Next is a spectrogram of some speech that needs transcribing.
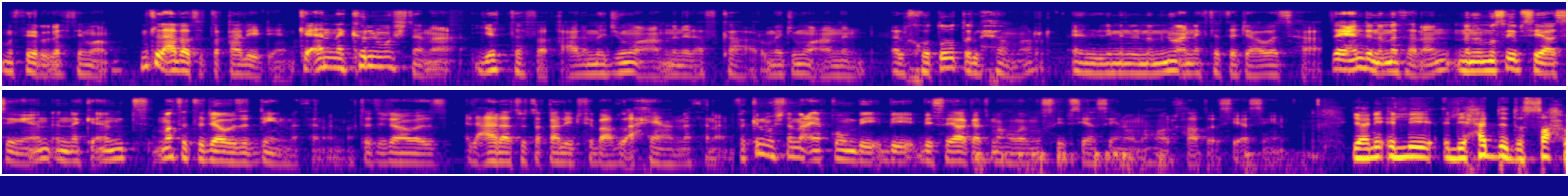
مثير للاهتمام مثل العادات والتقاليد يعني. كأن كل مجتمع يتفق على مجموعة من الأفكار ومجموعة من الخطوط الحمر اللي من الممنوع أنك تتجاوزها. زي عندنا مثلا من المصيب سياسيا أنك أنت ما تتجاوز الدين مثلا ما تتجاوز العادات والتقاليد في بعض الأحيان مثلا. فكل مجتمع يقوم بصياغة ما هو المصيب سياسيا وما هو الخاطئ سياسيا. يعني اللي اللي يحدد الصح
